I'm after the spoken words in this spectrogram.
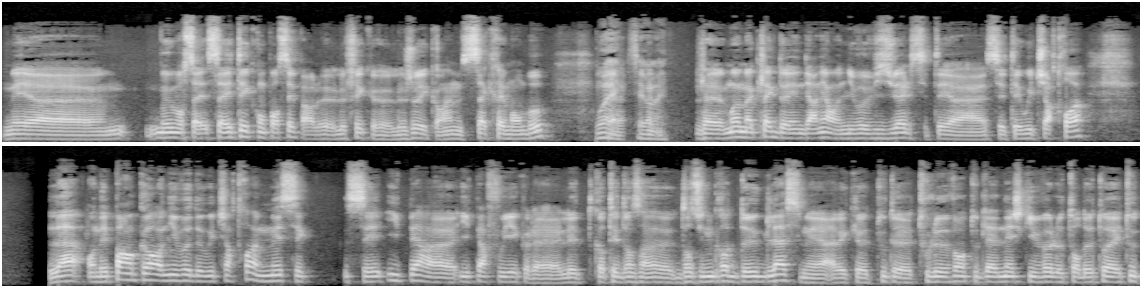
Mais euh, mais bon ça, ça, a été compensé par le, le, fait que le jeu est quand même sacrément beau. Ouais euh, c'est vrai. moi ma claque de l'année dernière au niveau visuel c'était euh, c'était Witcher 3 Là, on n'est pas encore au niveau de Witcher 3, mais c'est c'est hyper euh, hyper fouillé que les, quand t'es dans un dans une grotte de glace mais avec euh, tout euh, tout le vent toute la neige qui vole autour de toi et tout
